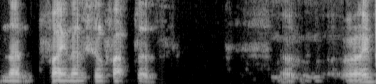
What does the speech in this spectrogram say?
non-financial factors. Uh, right.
